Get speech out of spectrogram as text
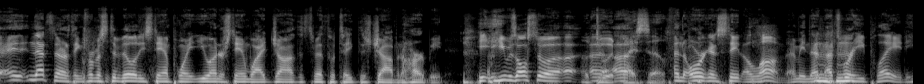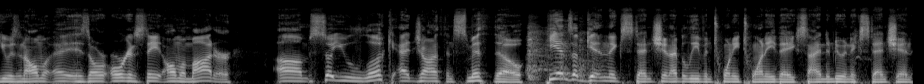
and that's another thing from a stability standpoint. You understand why Jonathan Smith would take this job in a heartbeat. He, he was also a, a, do it a- myself. an Oregon State alum. I mean, that, that's where he played. He was an alma, his Oregon State alma mater. Um, so you look at Jonathan Smith, though he ends up getting an extension. I believe in 2020 they signed him to an extension.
